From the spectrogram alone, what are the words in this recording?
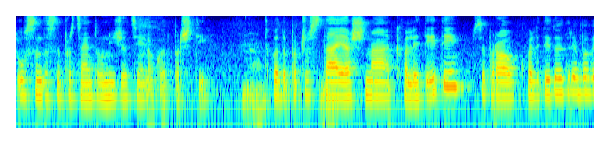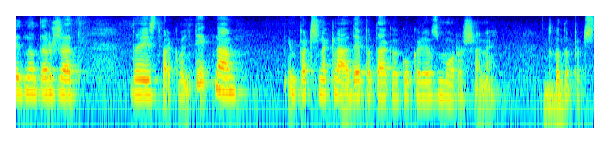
80% nižjo ceno kot pač ti. Ja. Tako da pač ostajaš na kvaliteti, se pravi, kvaliteto je treba vedno držati, da je stvar kvalitetna in pač naklada je pa taka, kot jo zmoriš. a ne. Tako da pač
